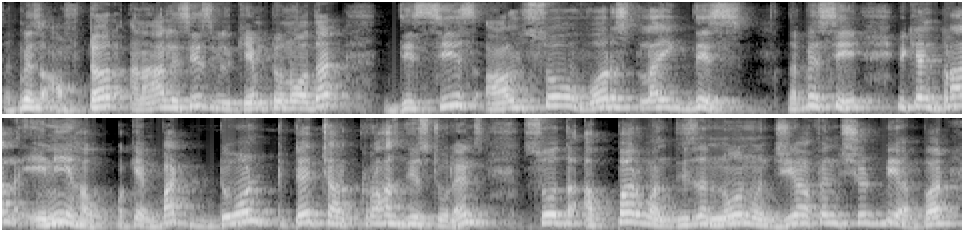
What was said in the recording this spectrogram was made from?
That means after analysis, we came to know that this is also worst like this. That means see, you can draw anyhow, okay, but don't touch or cross these two lines. So the upper one, this is a known one, G of n should be upper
